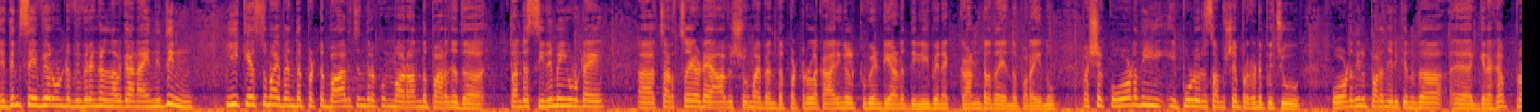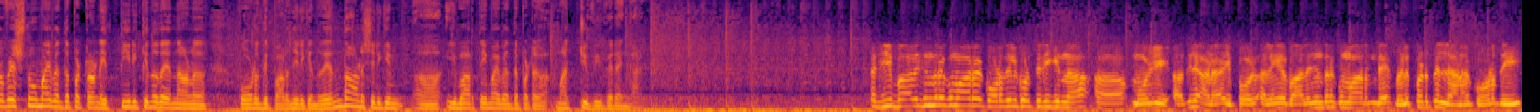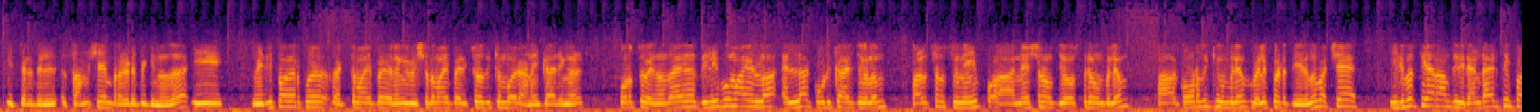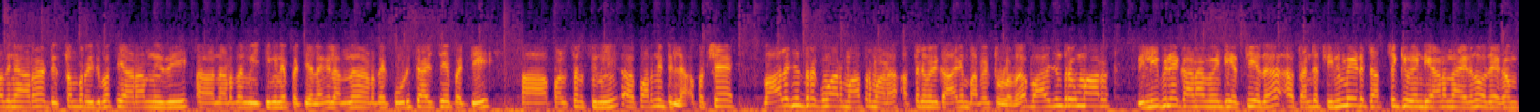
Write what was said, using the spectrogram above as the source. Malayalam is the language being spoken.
നിതിൻ സേവ്യറുണ്ട് വിവരങ്ങൾ നൽകാനായി. നിതിൻ ഈ കേസുമായി ബന്ധപ്പെട്ട് ബാലചന്ദ്രകുമാർ അന്ന് പറഞ്ഞത് തന്റെ സിനിമയുടെ ചർച്ചയുടെ ആവശ്യവുമായി ബന്ധപ്പെട്ടുള്ള കാര്യങ്ങൾക്ക് വേണ്ടിയാണ് ദിലീപിനെ കണ്ടത് എന്ന് പറയുന്നു. പക്ഷെ കോടതി ഇപ്പോൾ ഒരു സംശയം പ്രകടിപ്പിച്ചു. കോടതിയിൽ പറഞ്ഞിരിക്കുന്നത് ഗ്രഹപ്രവേശനവുമായി ബന്ധപ്പെട്ടാണ് എത്തിയിരിക്കുന്നത് എന്നാണ് കോടതി പറഞ്ഞിരിക്കുന്നത്. എന്താണ് ശരിക്കും ഈ വാർത്തയുമായി ബന്ധപ്പെട്ട മറ്റു വിവരങ്ങൾ? ജി ബാലചന്ദ്രകുമാർ കോടതിയിൽ കൊടുത്തിരിക്കുന്ന മൊഴി അതിലാണ് ഇപ്പോൾ അല്ലെങ്കിൽ ബാലചന്ദ്രകുമാറിന്റെ വെളിപ്പെടുത്തലിലാണ് കോടതി ഇത്തരത്തിൽ സംശയം പ്രകടിപ്പിക്കുന്നത്. ഈ വിധിപ്പകർപ്പ് വ്യക്തമായി അല്ലെങ്കിൽ വിശദമായി പരിശോധിക്കുമ്പോഴാണ് ഈ കാര്യങ്ങൾ പുറത്തു വരുന്നത്. അതായത് ദിലീപുമായുള്ള എല്ലാ കൂടിക്കാഴ്ചകളും പൾസർ സുനി അന്വേഷണ ഉദ്യോഗസ്ഥന് മുമ്പിലും കോടതിക്ക് മുമ്പിലും വെളിപ്പെടുത്തിയിരുന്നു. പക്ഷേ ഇരുപത്തിയാറാം തീയതി രണ്ടായിരത്തി പതിനാറ് ഡിസംബർ ഇരുപത്തിയാറാം തീയതി നടന്ന മീറ്റിംഗിനെ പറ്റി അല്ലെങ്കിൽ അന്ന് നടന്ന കൂടിക്കാഴ്ചയെ പറ്റി പൾസർ സുനി പറഞ്ഞിട്ടില്ല. പക്ഷേ ബാലചന്ദ്രകുമാർ മാത്രമാണ് അത്തരമൊരു കാര്യം പറഞ്ഞിട്ടുള്ളത്. ബാലചന്ദ്രകുമാർ ദിലീപിനെ കാണാൻ വേണ്ടി എത്തിയത് തന്റെ സിനിമയുടെ ചർച്ചയ്ക്ക് വേണ്ടിയാണെന്നായിരുന്നു അദ്ദേഹം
